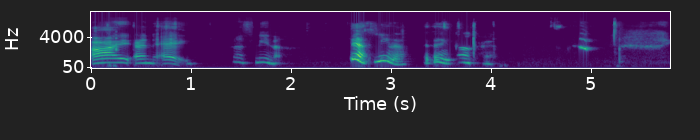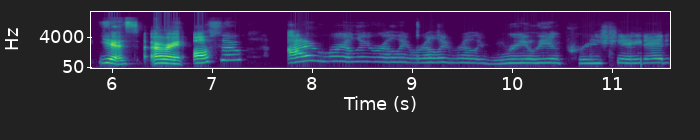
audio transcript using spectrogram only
I N A. That's Nina. Yes, Nina, I think. Okay. Yes. All right. Also, I really, really, really, really, really appreciated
